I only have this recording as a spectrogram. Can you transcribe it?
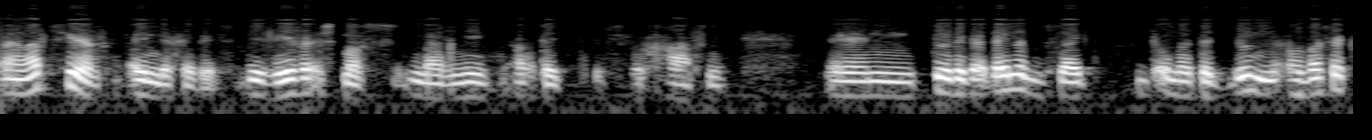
'n hartseer einde gewees. Die lewe is mos maar nie altyd so gaaf nie. En toe ek uiteindelik besluit om dit te doen, al was ek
